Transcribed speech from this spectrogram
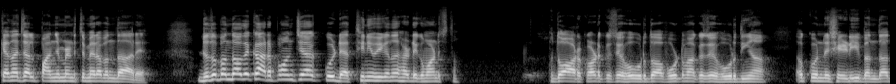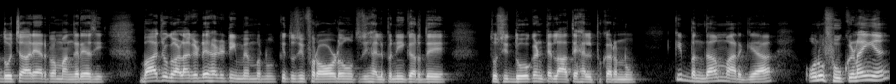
ਕਹਿੰਦਾ ਚੱਲ 5 ਮਿੰਟ 'ਚ ਮੇਰਾ ਬੰਦਾ ਆ ਰਿਹਾ। ਜਦੋਂ ਬੰਦਾ ਉਹਦੇ ਘਰ ਪਹੁੰਚਿਆ ਕੋਈ ਡੈਥ ਹੀ ਨਹੀਂ ਹੋਈ ਕਹਿੰਦਾ ਸਾਡੇ ਗਵਾਂਢ 'ਚ ਤਾਂ। ਆਧਾਰ ਕਾਰਡ ਕਿਸੇ ਹੋਰ ਦਾ ਫੋਟੋਆਂ ਕਿਸੇ ਹੋਰ ਦੀਆਂ ਉਹ ਕੋਈ ਨਸ਼ੇੜੀ ਬੰਦਾ 2-4000 ਰੁਪਏ ਮੰਗ ਰਿਹਾ ਸੀ। ਬਾਅਦ ਚੋਂ ਗਾਲਾਂ ਕੱਢੇ ਸਾਡੇ ਟੀਮ ਮੈਂਬਰ ਨੂੰ ਕਿ ਤੁਸੀਂ ਫਰਾਡ ਹੋ ਤੁਸੀਂ ਹੈਲਪ ਨਹੀਂ ਕਰਦੇ ਤੁਸੀਂ 2 ਘੰਟੇ ਲਾਤੇ ਹੈਲਪ ਕਰਨ ਨੂੰ। ਕਿ ਬੰਦਾ ਮਰ ਗਿਆ ਉਹਨੂੰ ਫੂਕਣਾ ਹੀ ਹੈ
